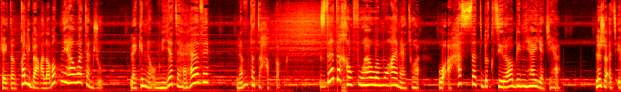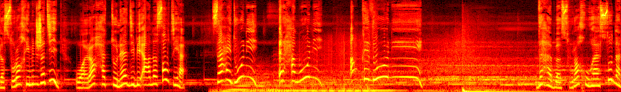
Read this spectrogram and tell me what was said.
كي تنقلب على بطنها وتنجو لكن أمنيتها هذه لم تتحقق. ازداد خوفها ومعاناتها وأحست باقتراب نهايتها. لجأت إلى الصراخ من جديد وراحت تنادي بأعلى صوتها. ساعدوني! ارحموني! أنقذوني! ذهب صراخها سدى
